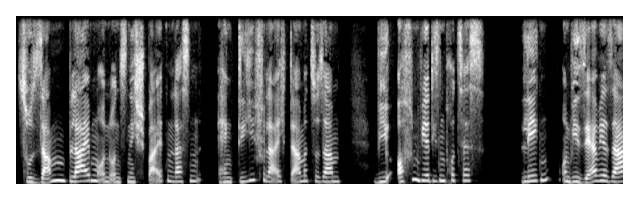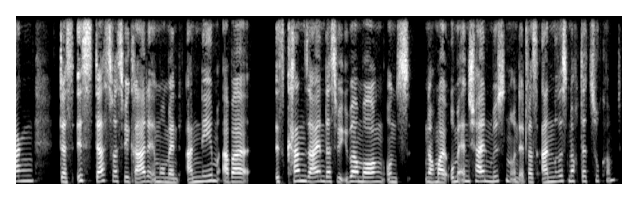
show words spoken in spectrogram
zusammenbleiben und uns nicht spalten lassen, hängt die vielleicht damit zusammen, wie offen wir diesen Prozess legen und wie sehr wir sagen, das ist das, was wir gerade im Moment annehmen, aber es kann sein, dass wir übermorgen uns nochmal umentscheiden müssen und etwas anderes noch dazu kommt?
